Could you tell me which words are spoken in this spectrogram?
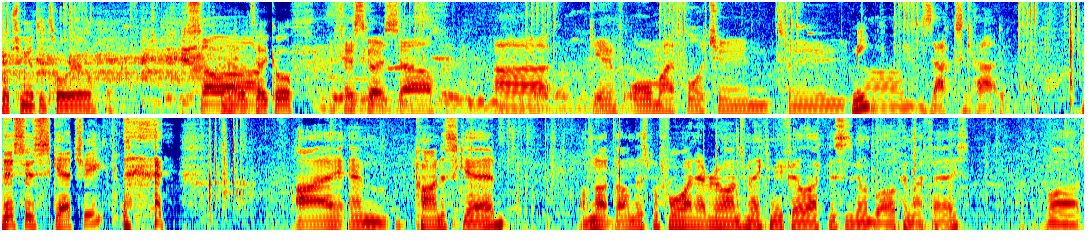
Watching a tutorial So, on how uh, to take off. If this goes south, uh, give all my fortune to Me? Um, Zach's cat. This is sketchy. I am kind of scared. I've not done this before, and everyone's making me feel like this is gonna blow up in my face. But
